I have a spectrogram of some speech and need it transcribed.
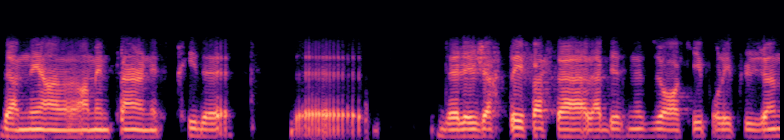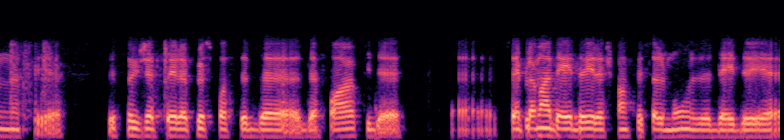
d'amener en, même temps un esprit de, de de légèreté face à la business du hockey pour les plus jeunes. C'est, ça que j'essaie le plus possible de, de faire, puis de euh, simplement d'aider. Je pense que c'est ça le mot, d'aider euh,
